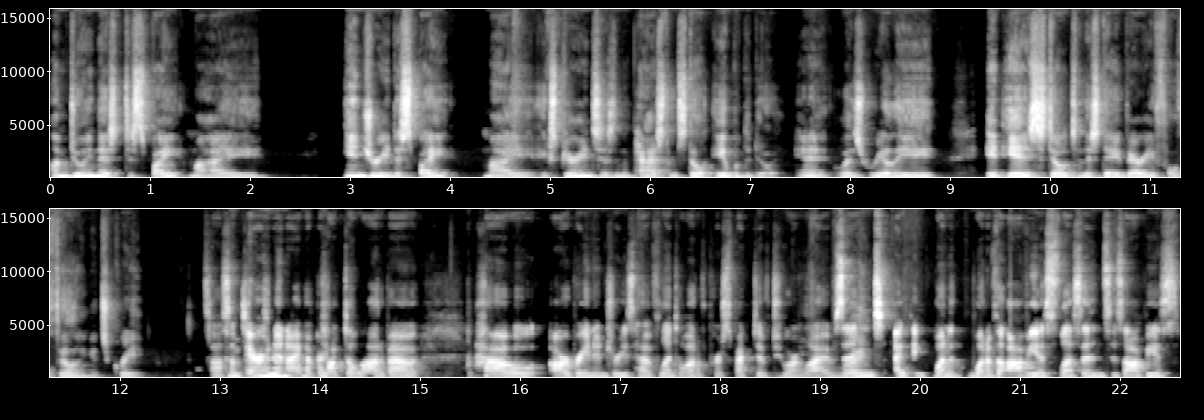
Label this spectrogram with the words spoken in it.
I'm doing this despite my injury, despite my experiences in the past, I'm still able to do it. And it was really, it is still to this day very fulfilling. It's great. It's awesome. Aaron and I have talked a lot about how our brain injuries have lent a lot of perspective to our mm, lives right. and i think one one of the obvious lessons is obvious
